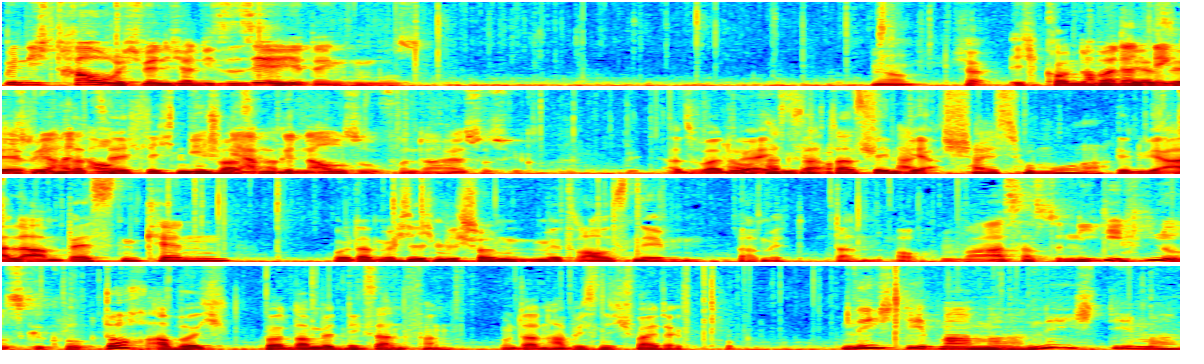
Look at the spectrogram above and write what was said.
bin ich traurig, wenn ich an diese Serie denken muss. Ja, ich, hab, ich konnte Aber mit dann denke ich mir halt auch, tatsächlich wir sterben anfangen. genauso, von daher ist das egal. Also weil du ja eben gesagt hast, den wir, scheiß Humor. den wir alle am besten kennen. Oder möchte ich mich schon mit rausnehmen damit dann auch? Was? Hast du nie die Dinos geguckt? Doch, aber ich konnte damit nichts anfangen. Und dann habe ich es nicht weitergeguckt. Nicht die Mama, nicht die Mama.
